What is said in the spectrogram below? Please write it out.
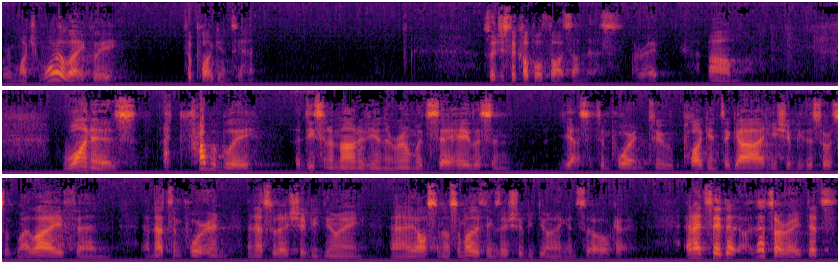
We're much more likely to plug into Him. So, just a couple of thoughts on this, all right? Um, one is probably a decent amount of you in the room would say, hey, listen, yes, it's important to plug into God. He should be the source of my life, and, and that's important, and that's what I should be doing. And I also know some other things I should be doing, and so, okay. And I'd say that that's all right. That's,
